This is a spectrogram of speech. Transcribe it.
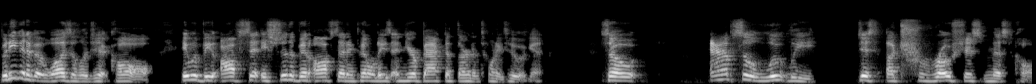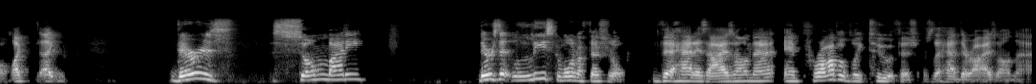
But even if it was a legit call, it would be offset. It should have been offsetting penalties, and you're back to third and twenty-two again. So absolutely just atrocious missed call. Like like there is somebody there's at least one official that had his eyes on that and probably two officials that had their eyes on that.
